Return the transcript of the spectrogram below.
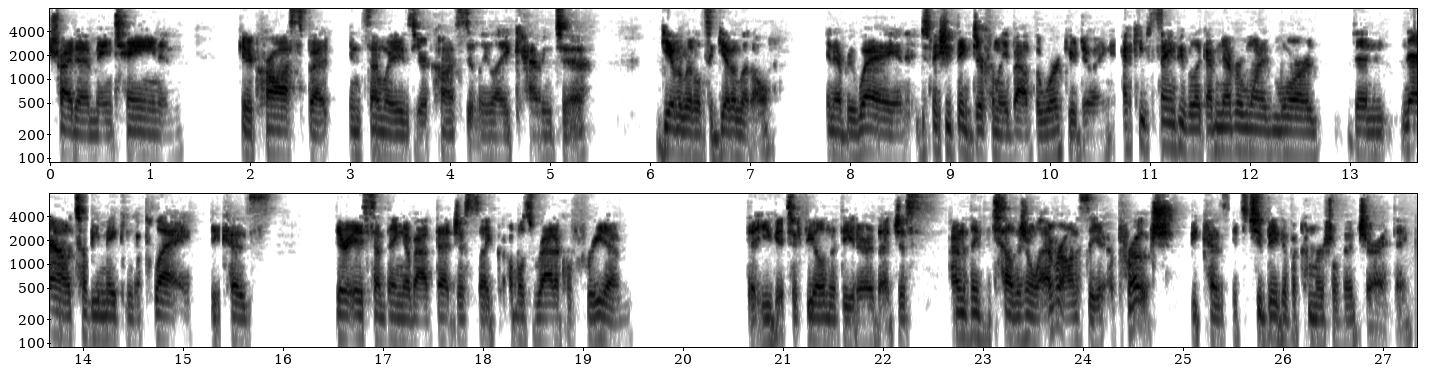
try to maintain and get across, but in some ways, you're constantly like having to give a little to get a little in every way, and it just makes you think differently about the work you're doing. I keep saying people like I've never wanted more than now to be making a play because there is something about that just like almost radical freedom that you get to feel in the theater that just I don't think the television will ever honestly approach because it's too big of a commercial venture, I think.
